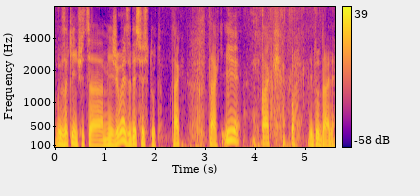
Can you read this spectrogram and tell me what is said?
закінчується мій живець десь ось тут. Так? Так, і так, о, іду далі.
